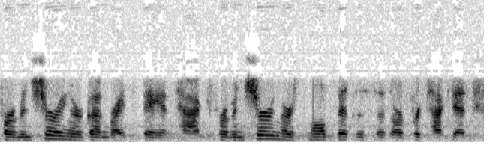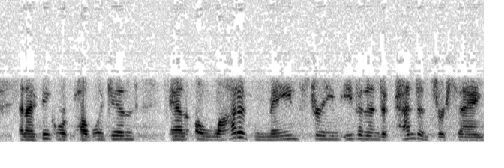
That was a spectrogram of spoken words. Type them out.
from ensuring our gun rights stay intact, from ensuring our small businesses are protected. And I think Republicans and a lot of mainstream, even independents are saying,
